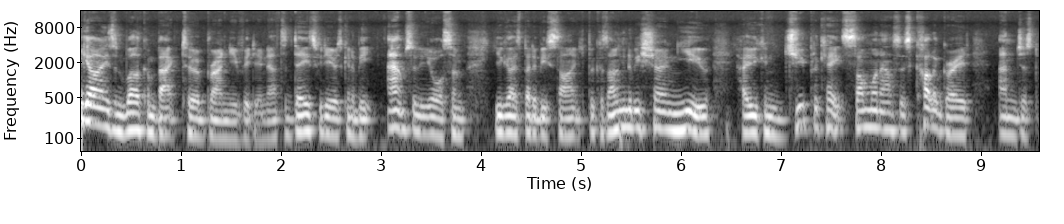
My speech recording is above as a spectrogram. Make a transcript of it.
guys and welcome back to a brand new video. Now today's video is going to be absolutely awesome. You guys better be psyched because I'm going to be showing you how you can duplicate someone else's color grade and just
